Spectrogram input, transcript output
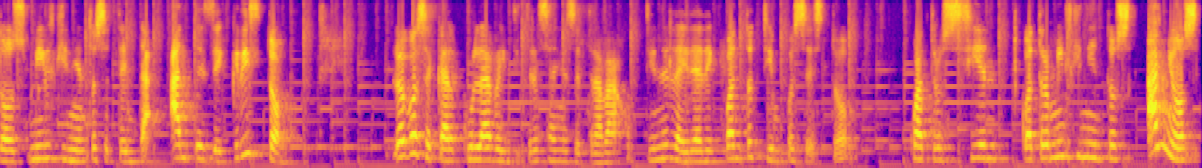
2570 antes de Cristo. Luego se calcula 23 años de trabajo. ¿Tienes la idea de cuánto tiempo es esto? 400 4.500 años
